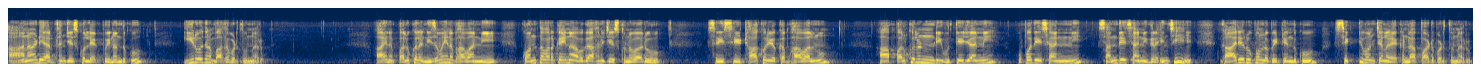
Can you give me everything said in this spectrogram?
ఆనాడే అర్థం చేసుకోలేకపోయినందుకు ఈ రోజున బాధపడుతున్నారు. ఆయన పలుకుల నిజమైన భావాన్ని కొంతవరకైనా అవగాహన చేసుకున్నవారు శ్రీ శ్రీ ఠాకూర్ యొక్క భావాలను ఆ పలుకుల నుండి ఉత్తేజాన్ని ఉపదేశాన్ని సందేశాన్ని గ్రహించి కార్యరూపంలో పెట్టేందుకు శక్తి వంచన లేకుండా పాటుపడుతున్నారు.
